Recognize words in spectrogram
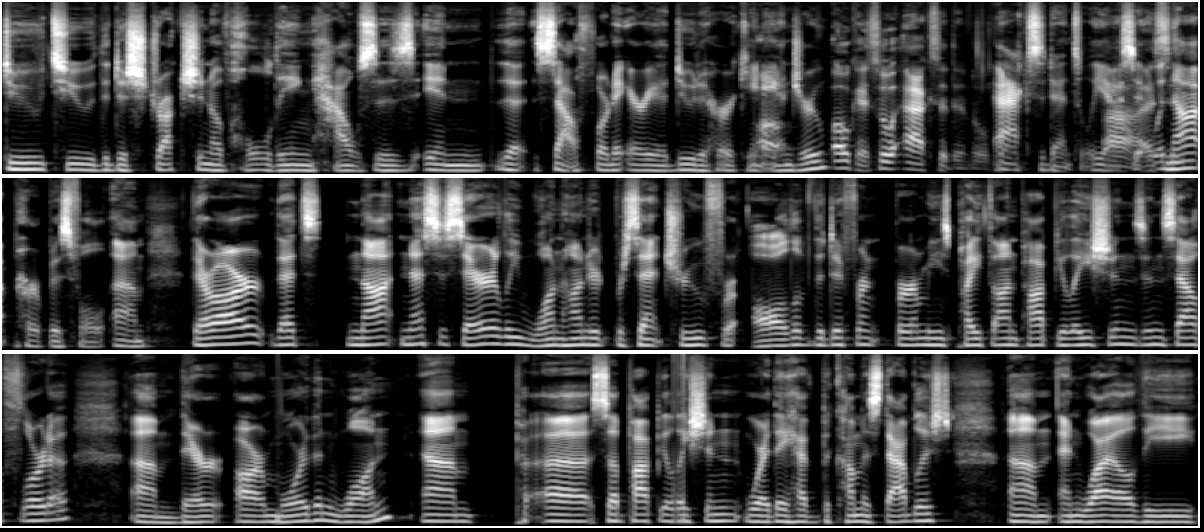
due to the destruction of holding houses in the South Florida area due to Hurricane oh, Andrew. Okay, so accidental. Accidental, yes. Ah, it was not purposeful. Um, there are, that's not necessarily 100% true for all of the different Burmese python populations in South Florida. Um, there are more than one um, uh, subpopulation where they have become established. Um, and while the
